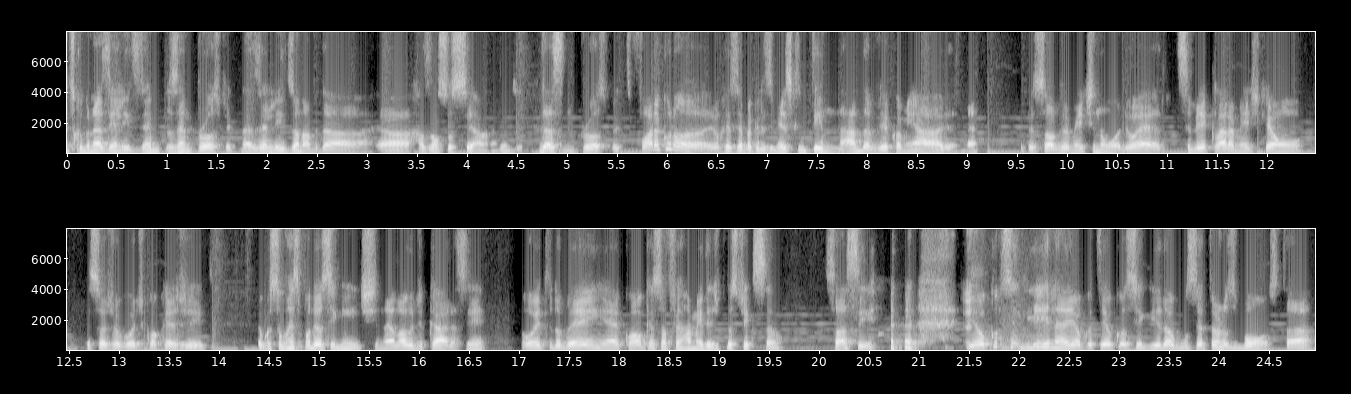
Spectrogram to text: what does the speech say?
Desculpa, não é Zen Leads, Zen, Zen Prospect, né? Zen Leads é o nome da é a razão social, né? Da Zen Prospect. Fora quando eu recebo aqueles e-mails que não tem nada a ver com a minha área, né? O pessoal, obviamente, não olhou, é, você vê claramente que é um, a pessoa jogou de qualquer jeito. Eu costumo responder o seguinte, né? Logo de cara, assim, oi, tudo bem? É, qual que é a sua ferramenta de prospecção? Só assim. e eu consegui, né? Eu tenho conseguido alguns retornos bons, tá?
